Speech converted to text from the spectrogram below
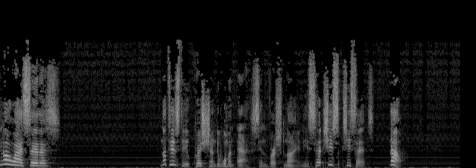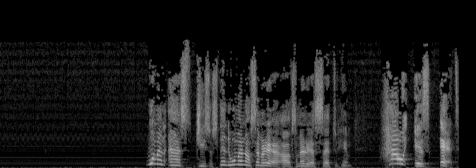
You know why I say this? Notice the question the woman asks in verse 9. He sa- she, she says, Now, woman asked Jesus. Then the woman of Samaria, of Samaria said to him, How is it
